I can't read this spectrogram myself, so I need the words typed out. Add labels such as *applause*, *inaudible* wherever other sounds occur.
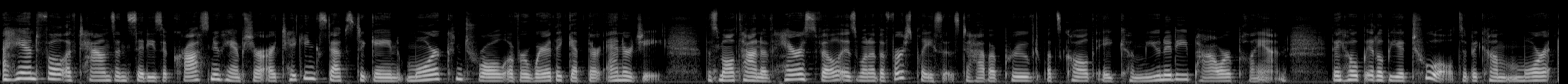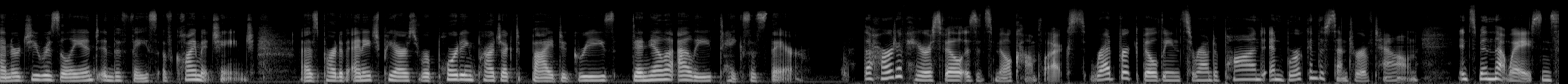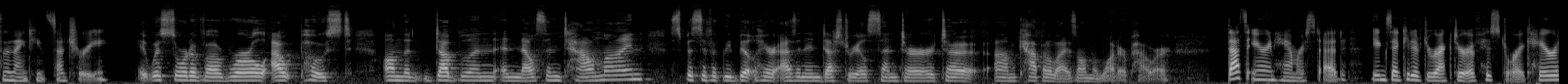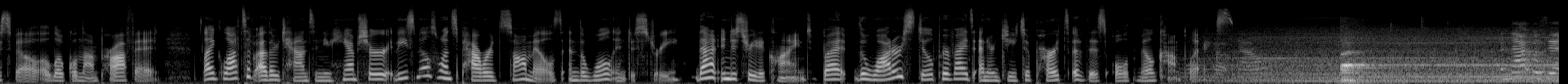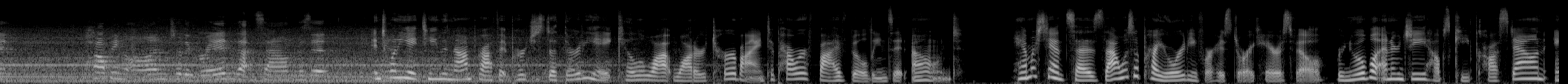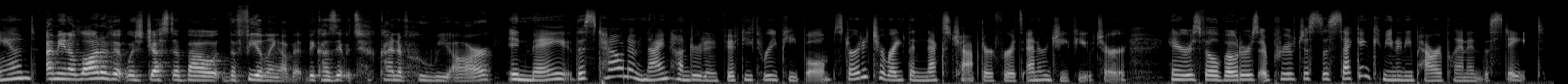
A handful of towns and cities across New Hampshire are taking steps to gain more control over where they get their energy. The small town of Harrisville is one of the first places to have approved what's called a community power plan. They hope it'll be a tool to become more energy resilient in the face of climate change. As part of NHPR's reporting project By Degrees, Daniela Allee takes us there. The heart of Harrisville is its mill complex. Red brick buildings surround a pond and brook in the center of town. It's been that way since the 19th century. It was sort of a rural outpost on the Dublin and Nelson town line, specifically built here as an industrial center to um, capitalize on the water power. That's Aaron Hammerstedt, the executive director of Historic Harrisville, a local nonprofit. Like lots of other towns in New Hampshire, these mills once powered sawmills and the wool industry. That industry declined, but the water still provides energy to parts of this old mill complex. And that was it. Hopping on to the grid, that sound was it. In 2018, the nonprofit purchased a 38 kilowatt water turbine to power five buildings it owned. Hammerstedt says that was a priority for historic Harrisville. Renewable energy helps keep costs down and I mean a lot of it was just about the feeling of it because it was kind of who we are. In May, this town of 953 people started to write the next chapter for its energy future. Harrisville voters approved just the second community power plan in the state.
